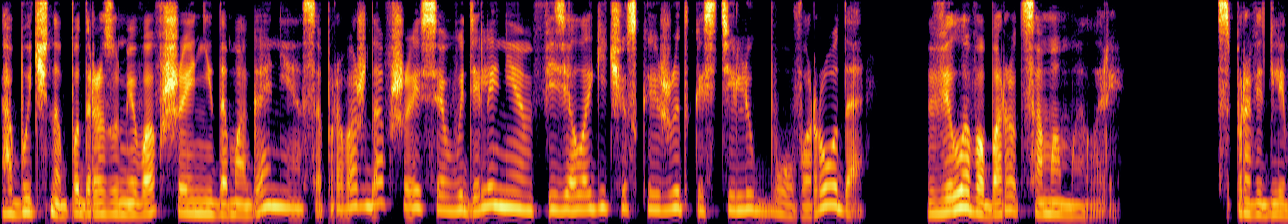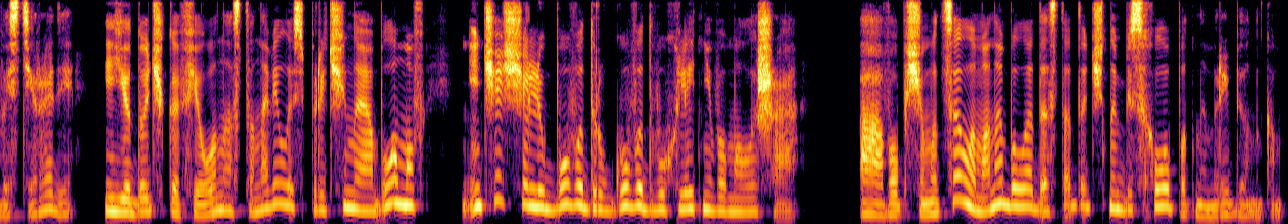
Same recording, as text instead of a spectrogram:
обычно подразумевавшее недомогание, сопровождавшееся выделением физиологической жидкости любого рода, ввела в оборот сама Мэлори. Справедливости ради, ее дочка Фиона становилась причиной обломов не чаще любого другого двухлетнего малыша, а в общем и целом она была достаточно бесхлопотным ребенком.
